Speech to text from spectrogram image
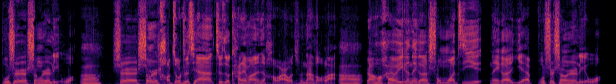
不是生日礼物，啊是生日好久之前就就看这望远镜好玩，我就说拿走了。啊然后还有一个那个手磨机，那个也不是生日礼物。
